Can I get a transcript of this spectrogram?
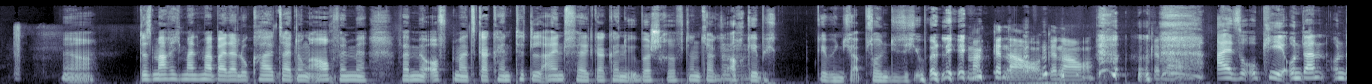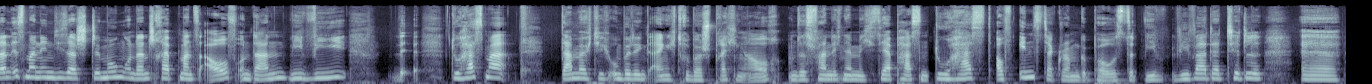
Ja. Das mache ich manchmal bei der Lokalzeitung auch, wenn mir, weil mir oftmals gar kein Titel einfällt, gar keine Überschrift, dann sage ich, mhm. ach, gebe ich gebe ich nicht ab, sollen die sich überlegen. Genau, genau, genau. Also okay, und dann und dann ist man in dieser Stimmung und dann schreibt man es auf und dann wie wie du hast mal da möchte ich unbedingt eigentlich drüber sprechen auch. Und das fand ich nämlich sehr passend. Du hast auf Instagram gepostet. Wie, wie war der Titel? Äh,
